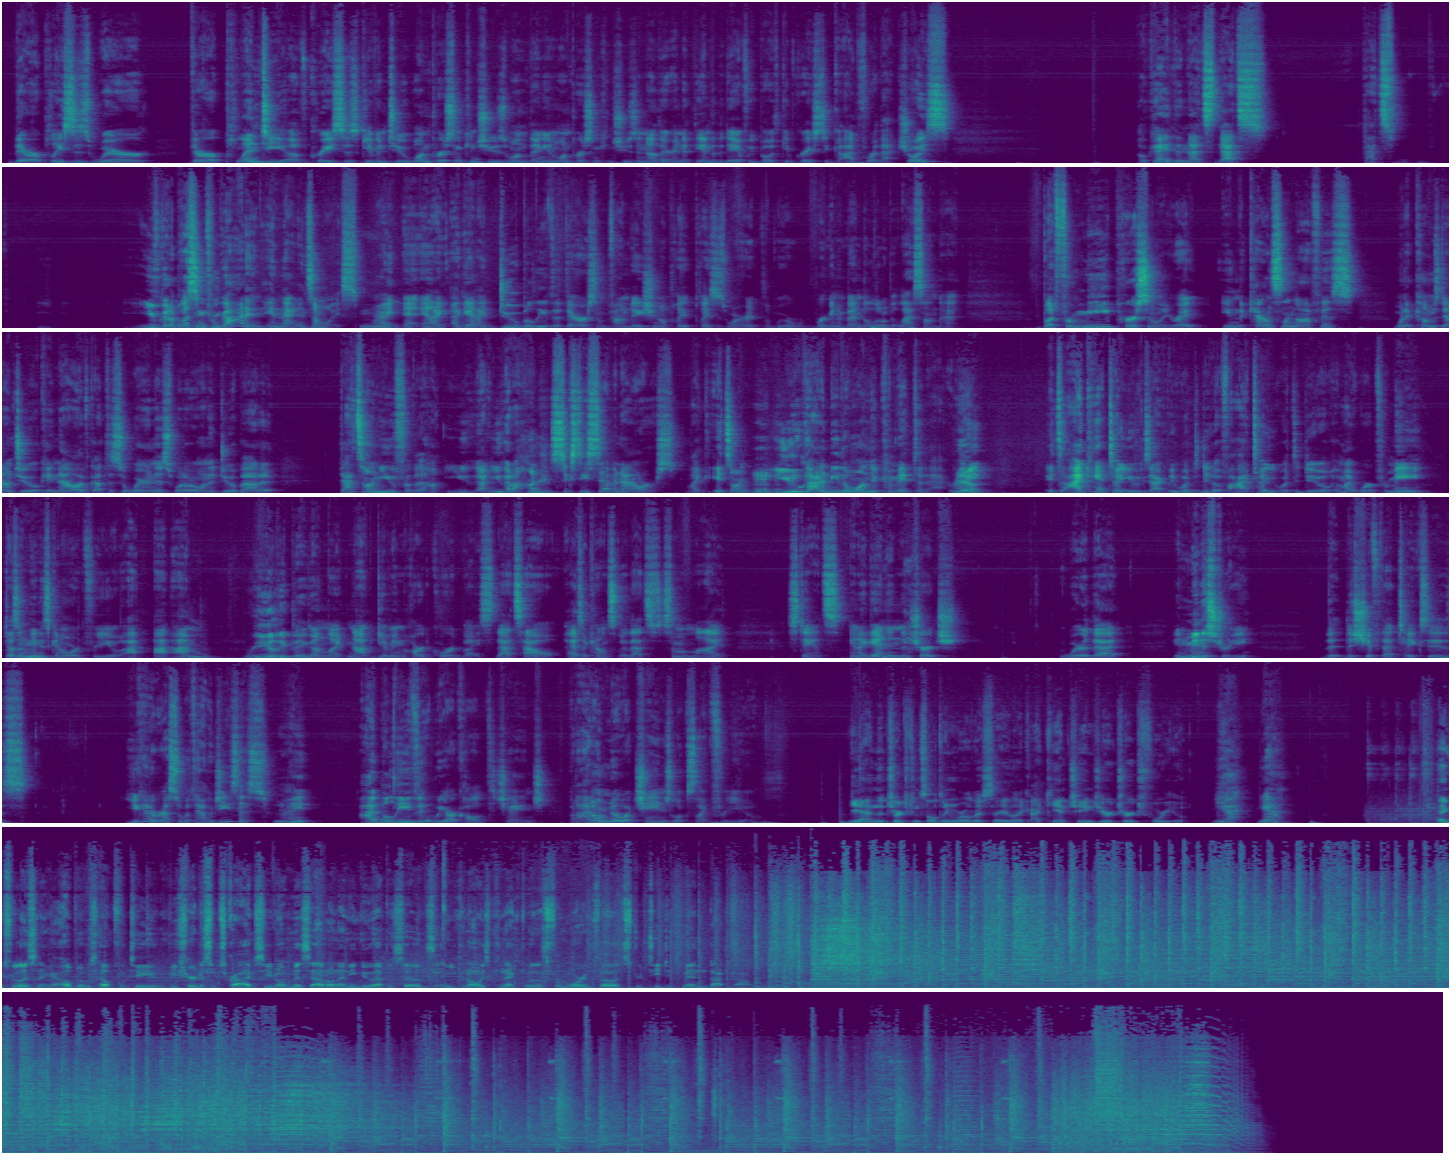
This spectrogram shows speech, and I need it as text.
there are places where there are plenty of graces given to one person can choose one thing and one person can choose another and at the end of the day if we both give grace to god for that choice okay then that's that's that's you've got a blessing from god in, in that in some ways mm-hmm. right and, and, i again i do believe that there are some foundational places where we're, we're going to bend a little bit less on that but for me personally right in the counseling office when it comes down to okay, now I've got this awareness, what do I want to do about it? That's on you for the you got you got 167 hours. Like it's on you got to be the one to commit to that, right? Yeah. It's I can't tell you exactly what to do. If I tell you what to do, it might work for me. Doesn't mm-hmm. mean it's going to work for you. I, I I'm really big on like not giving hardcore advice. That's how as a counselor, that's some of my stance. And again, in the church, where that in ministry, the the shift that takes is you got to wrestle with that with Jesus, mm-hmm. right? I believe that we are called to change, but I don't know what change looks like for you. Yeah, in the church consulting world, I say, like, I can't change your church for you. Yeah, yeah. Thanks for listening. I hope it was helpful to you. Be sure to subscribe so you don't miss out on any new episodes, and you can always connect with us for more info at strategicmin.com.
